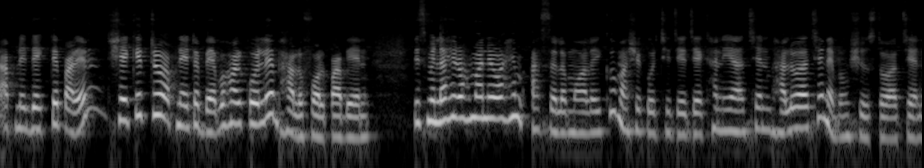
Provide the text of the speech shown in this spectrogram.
আপনি দেখতে পারেন, সেক্ষেত্রেও আপনি এটা ব্যবহার করলে ভালো ফল পাবেন। বিসমিল্লাহ রহমান রহিম আসসালামু আলাইকুম আশা করছি যে যেখানে আছেন, ভালো আছেন এবং সুস্থ আছেন।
